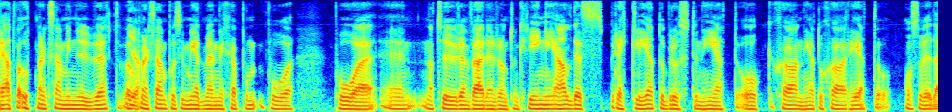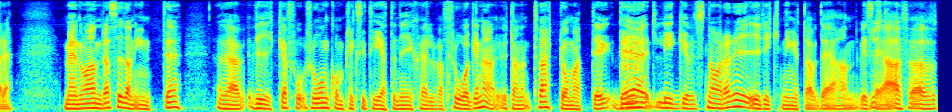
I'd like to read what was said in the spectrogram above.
Eh, att vara uppmärksam i nuet, vara Ja. uppmärksam på sin medmänniska, på, på, på eh, naturen, världen runt omkring i all dess bräcklighet och brustenhet och skönhet och skörhet och, och så vidare. Men å andra sidan inte att säga, vika från komplexiteten i själva frågorna, utan tvärtom att det, det Mm. ligger snarare i riktning utav det han vill Just säga, det. alltså, att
